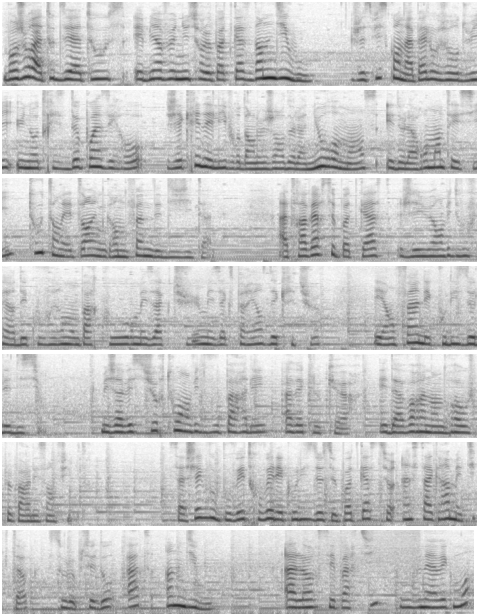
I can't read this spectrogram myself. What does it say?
Bonjour à toutes et à tous et bienvenue sur le podcast d'Andy Wu. Je suis ce qu'on appelle aujourd'hui une autrice 2.0. J'écris des livres dans le genre de la new romance et de la romantécie tout en étant une grande fan de digital. À travers ce podcast, j'ai eu envie de vous faire découvrir mon parcours, mes actus, mes expériences d'écriture et enfin les coulisses de l'édition. Mais j'avais surtout envie de vous parler avec le cœur et d'avoir un endroit où je peux parler sans filtre. Sachez que vous pouvez trouver les coulisses de ce podcast sur Instagram et TikTok sous le pseudo at Alors c'est parti, vous venez avec moi?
